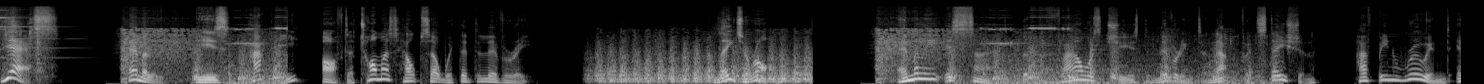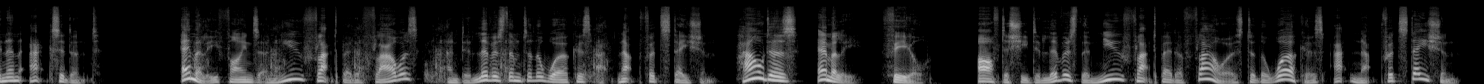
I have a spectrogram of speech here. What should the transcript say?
Yes! Emily is happy after Thomas helps her with the delivery. Later on, Emily is sad that the flowers she is delivering to Knapford Station have been ruined in an accident. Emily finds a new flatbed of flowers and delivers them to the workers at Knapford Station. How does Emily feel after she delivers the new flatbed of flowers to the workers at Knapford Station?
